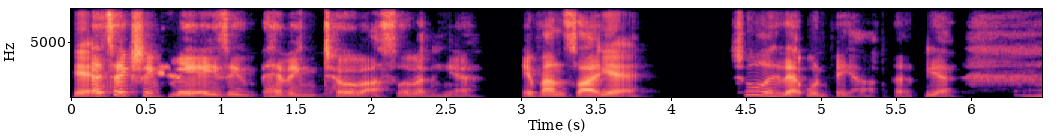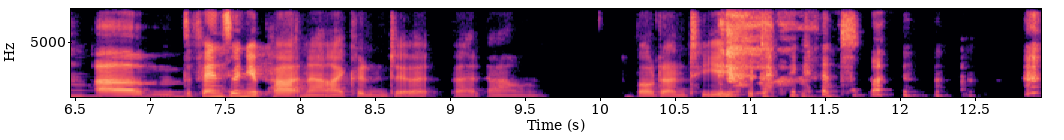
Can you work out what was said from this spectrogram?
Yeah, it's actually pretty easy having two of us living here. Everyone's like, yeah, surely that would be hard, but yeah. Mm. Um, Depends on your partner. I couldn't do it, but um, well done to you for doing it.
